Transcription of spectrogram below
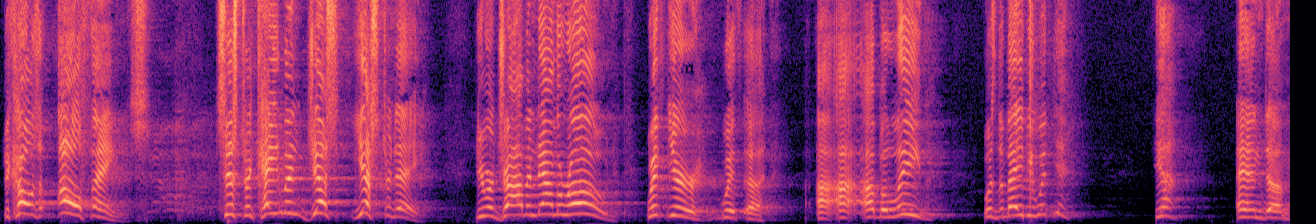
because all things. Sister Caitlin, just yesterday, you were driving down the road with your, with, uh, I, I, believe, was the baby with you? Yeah. And um,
